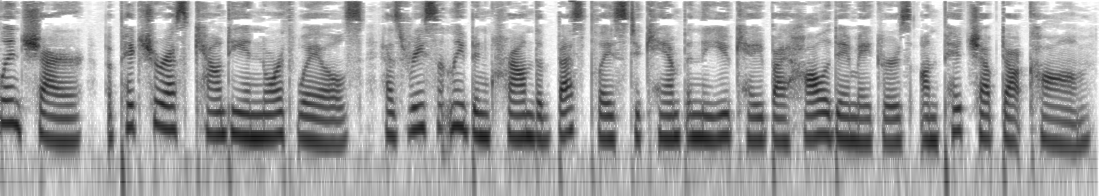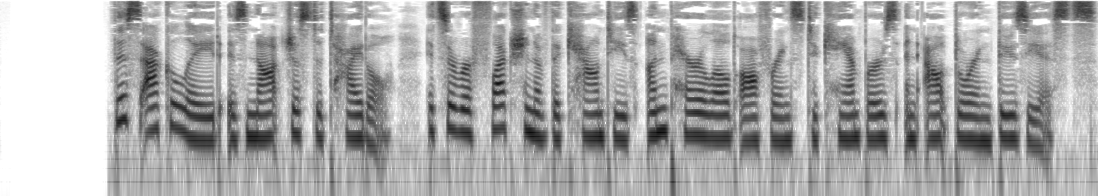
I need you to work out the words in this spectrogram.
Flintshire, a picturesque county in North Wales, has recently been crowned the best place to camp in the UK by holidaymakers on pitchup.com. This accolade is not just a title, it's a reflection of the county's unparalleled offerings to campers and outdoor enthusiasts.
